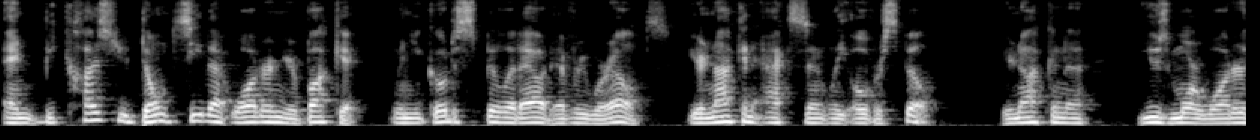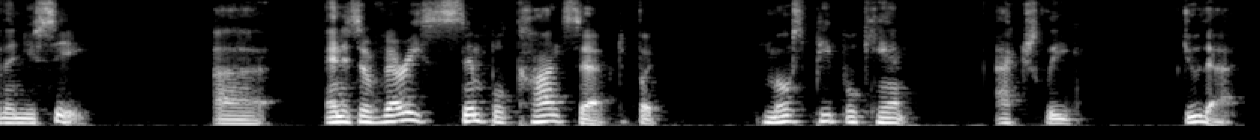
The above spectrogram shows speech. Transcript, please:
And because you don't see that water in your bucket, when you go to spill it out everywhere else, you're not going to accidentally overspill. You're not going to use more water than you see. Uh, and it's a very simple concept, but most people can't actually do that.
